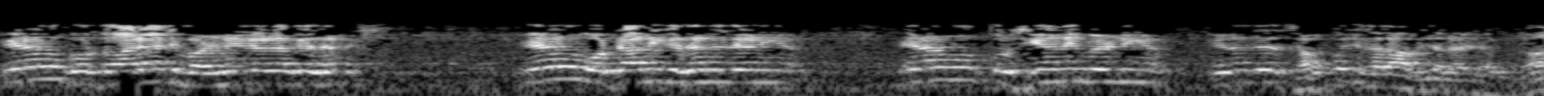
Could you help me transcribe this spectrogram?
ਇਹਨਾਂ ਨੂੰ ਗੁਰਦੁਆਰਿਆਂ 'ਚ ਵੜ ਨਹੀਂ ਦੇਣਾ ਕਿਸੇ ਨੇ। ਇਹਨਾਂ ਨੂੰ ਵੋਟਾਂ ਨਹੀਂ ਕਿਸੇ ਨੇ ਦੇਣੀਆਂ। ਇਹਨਾਂ ਨੂੰ ਕੁਰਸੀਆਂ ਨਹੀਂ ਮਿਲਣੀਆਂ। ਇਹਨਾਂ ਦੇ ਸਭ ਕੁਝ ਖਿਲਾਫ ਚਲਾ ਜਾਊਗਾ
